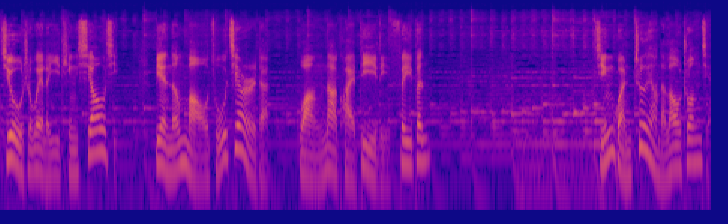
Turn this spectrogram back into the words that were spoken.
就是为了一听消息，便能卯足劲儿的往那块地里飞奔。尽管这样的捞庄稼，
